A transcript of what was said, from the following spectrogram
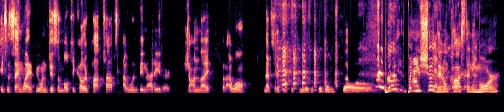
It's the same way. If you want to do some multicolored pop tops, I wouldn't be mad either. Sean might, but I won't. And that's fifty percent of the decision. So But, but you should. They don't cost ordered any more.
